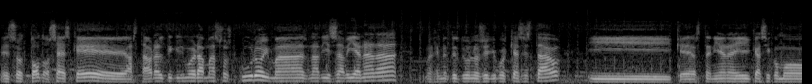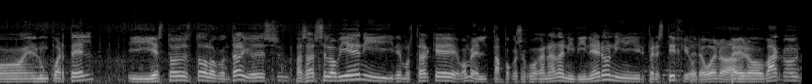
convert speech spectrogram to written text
eso todo. O sea, es que hasta ahora el ciclismo era más oscuro y más nadie sabía nada. Imagínate tú en los equipos que has estado y que os tenían ahí casi como en un cuartel. Y esto es todo lo contrario, es pasárselo bien y demostrar que, hombre, él tampoco se juega nada, ni dinero ni prestigio. Pero bueno, pero va con,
